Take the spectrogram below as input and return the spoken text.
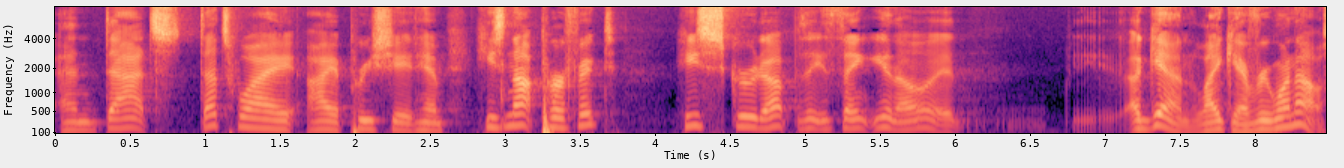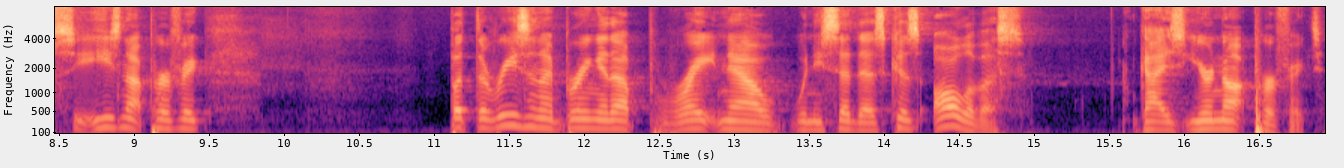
And that's that's why I appreciate him. He's not perfect. He's screwed up. They think, you know, it, again, like everyone else. He's not perfect, but the reason I bring it up right now when he said that is because all of us, guys, you're not perfect.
